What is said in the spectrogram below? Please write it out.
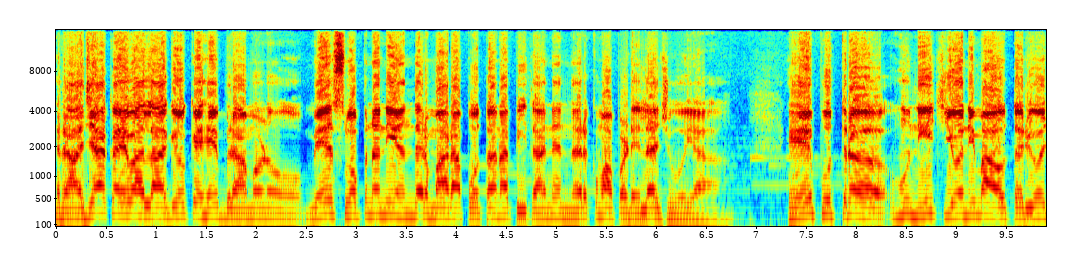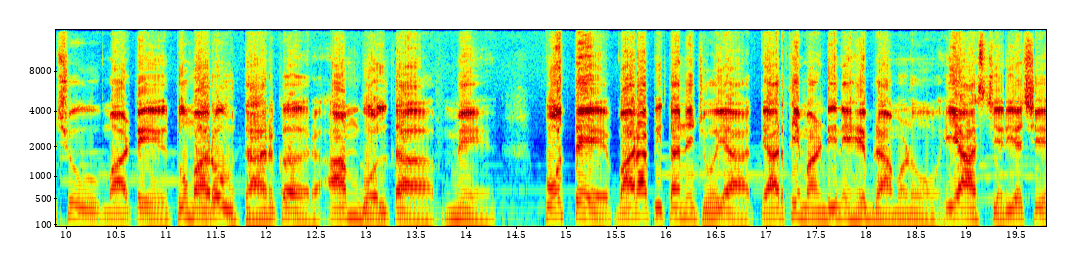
રાજા કહેવા લાગ્યો કે, હે બ્રાહ્મણો, મેં સ્વપ્નની અંદર મારા પોતાના પિતાને નરકમાં પડેલા જોયા. હે પુત્ર, હું નીચ યોનિમાં અવતર્યો છું. માટે તું મારો ઉદ્ધાર કર. આમ બોલતા મેં પોતે મારા પિતાને જોયા, ત્યારથી માંડીને હે બ્રાહ્મણો, એ આશ્ચર્ય છે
